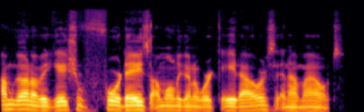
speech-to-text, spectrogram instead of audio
I'm going on vacation for four days. I'm only going to work eight hours and I'm out.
